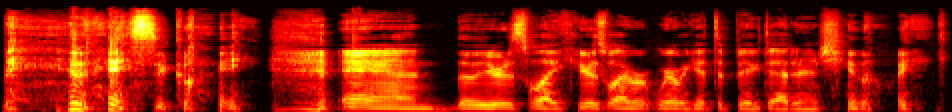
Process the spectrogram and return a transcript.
basically. And the, here's like here's why where we get to Big Dad Energy of the Week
